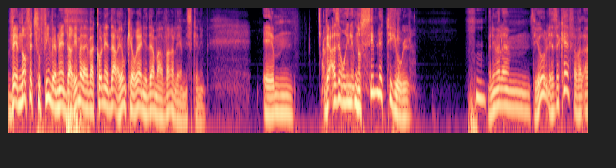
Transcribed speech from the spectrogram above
והם נופת צופים והם נהדרים אליי והכל נהדר, היום כהורה אני יודע מה עבר עליהם, מסכנים. אמ, ואז הם אומרים לי, הם נוסעים לטיול. ואני אומר להם, טיול, איזה כיף, אבל אה,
